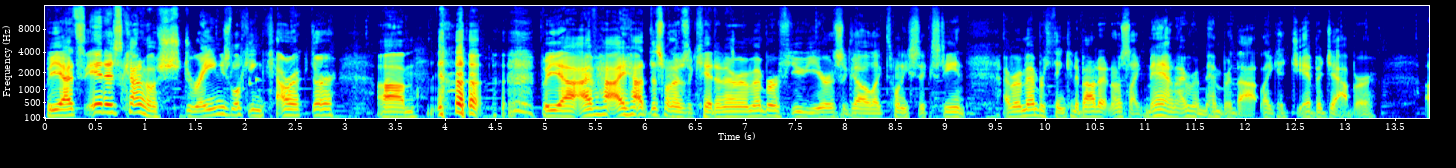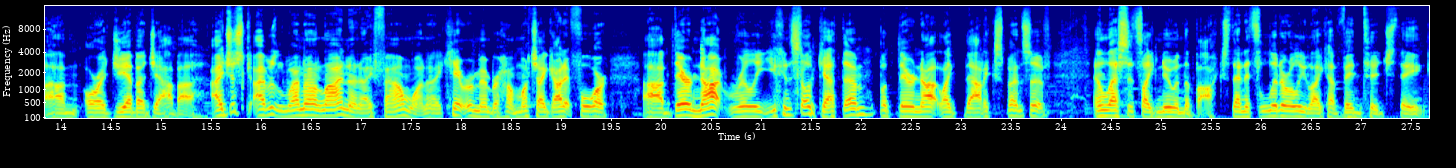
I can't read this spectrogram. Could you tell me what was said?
But yeah, it's, it is kind of a strange looking character. Um, but yeah, I've I had this when I was a kid, and I remember a few years ago, like 2016, I remember thinking about it, and I was like, man, I remember that, like a jibba jabber. Um, or a jibba jabba. I just I was went online and I found one. And I can't remember how much I got it for. Uh, they're not really. You can still get them, but they're not like that expensive unless it's like new in the box. Then it's literally like a vintage thing.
